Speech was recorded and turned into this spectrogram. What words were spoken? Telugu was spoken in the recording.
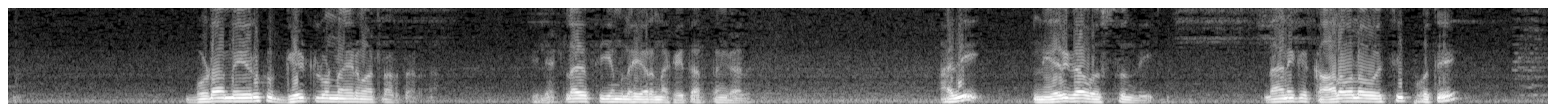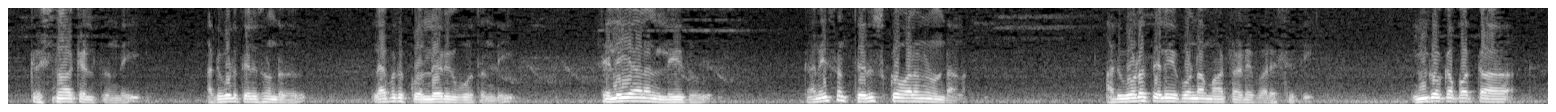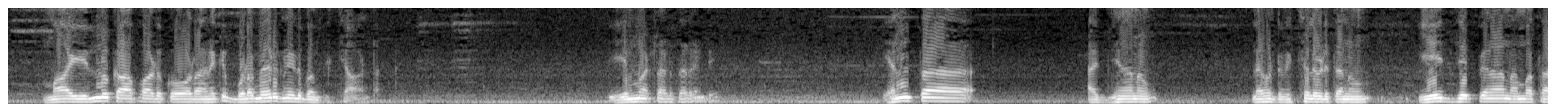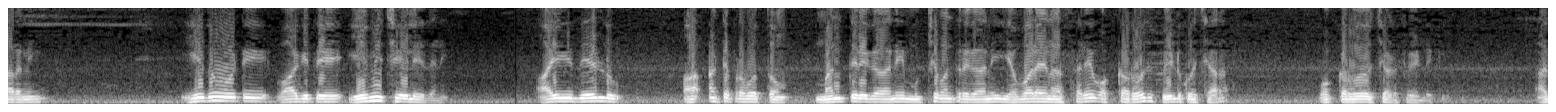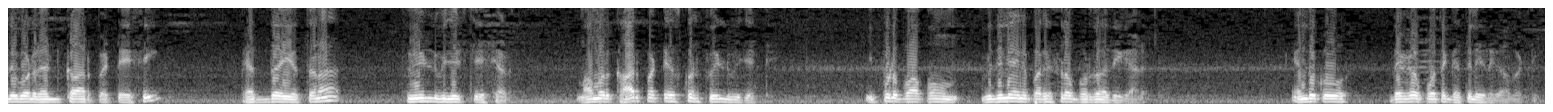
బుడమేరుకు గేట్లు ఉన్నాయని మాట్లాడతారు. వీళ్ళు ఎట్లా సీఎంలు అయ్యారని నాకైతే అర్థం కాదు. అది నేరుగా వస్తుంది. దానికి కాలువలో వచ్చి పోతే కృష్ణాకి వెళ్తుంది. అది కూడా తెలిసి ఉండదు. లేకపోతే కొల్లేరుకు పోతుంది. తెలియాలని లేదు. కనీసం తెలుసుకోవాలని ఉండాలి. అది కూడా తెలియకుండా మాట్లాడే పరిస్థితి. ఇంకొక పక్క మా ఇల్లు కాపాడుకోవడానికి బుడమేరుకు నీళ్ళు పంపించామంట ఏం మాట్లాడతారండి? ఎంత అజ్ఞానం లేకుంటే విచ్చలవిడితనం ఏది చెప్పినా నమ్మతారని ఏదో ఒకటి వాగితే ఏమీ చేయలేదని. ఐదేళ్ళు అంటే ప్రభుత్వం మంత్రి కానీ ముఖ్యమంత్రి కానీ ఎవరైనా సరే ఒక్కరోజు ఫీల్డ్కి వచ్చారా ఒక్కరోజు వచ్చాడు ఫీల్డ్కి. అది కూడా రెడ్ కార్ పెట్టేసి పెద్ద ఎత్తున ఫీల్డ్ విజిట్ చేశాడు. మామూలు కార్ పట్టేసుకొని ఫీల్డ్ విజిట్. ఇప్పుడు పాపం విధి లేని పరిస్థితిలో బురదలో దిగాడు. ఎందుకు? దిగకపోతే గతి లేదు కాబట్టి.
